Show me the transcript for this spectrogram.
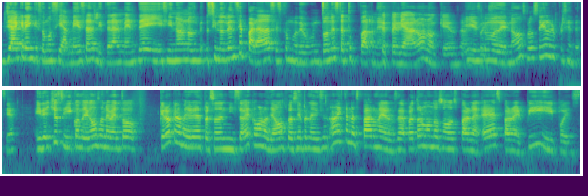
ya creen que somos siamesas, literalmente, y si no nos, si nos ven separadas es como de, ¿dónde está tu ¿Se partner? pelearon o qué? O sea, Y es pues- como de, no, solo soy en representación. Y de hecho sí, cuando llegamos a un evento, creo que la mayoría de las personas ni sabe cómo nos llamamos, pero siempre nos dicen, ah, ahí están los partners. O sea, para todo el mundo somos partner S, partner P, y pues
